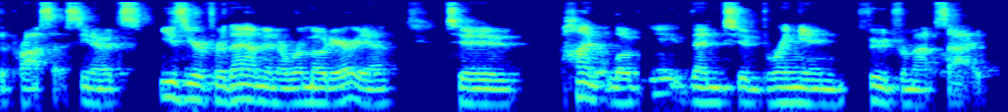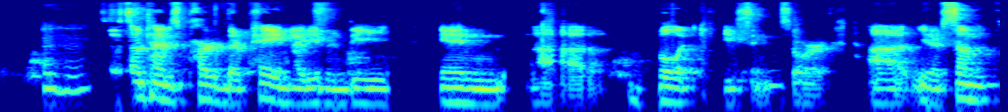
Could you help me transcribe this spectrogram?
the process. You know, it's easier for them in a remote area to hunt locally than to bring in food from outside. Mm-hmm. So sometimes part of their pay might even be in uh, bullet casings or uh, you know some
